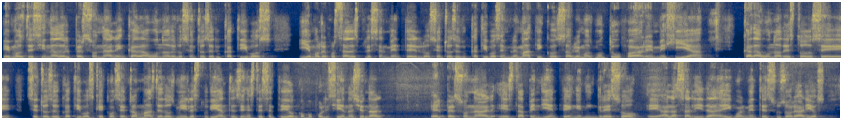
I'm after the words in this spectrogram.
hemos designado el personal en cada uno de los centros educativos y hemos reforzado especialmente los centros educativos emblemáticos, hablemos Montúfar, en Mejía, cada uno de estos eh, centros educativos que concentran más de 2.000 estudiantes, en este sentido como Policía Nacional, el personal está pendiente en el ingreso eh, a la salida e igualmente sus horarios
